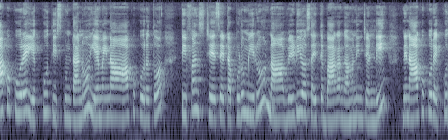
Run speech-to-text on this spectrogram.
ఆకుకూరే ఎక్కువ తీసుకుంటాను. ఏమైనా ఆకుకూరతో టిఫన్స్ చేసేటప్పుడు మీరు నా వీడియోస్ అయితే బాగా గమనించండి. నేను ఆకుకూర ఎక్కువ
